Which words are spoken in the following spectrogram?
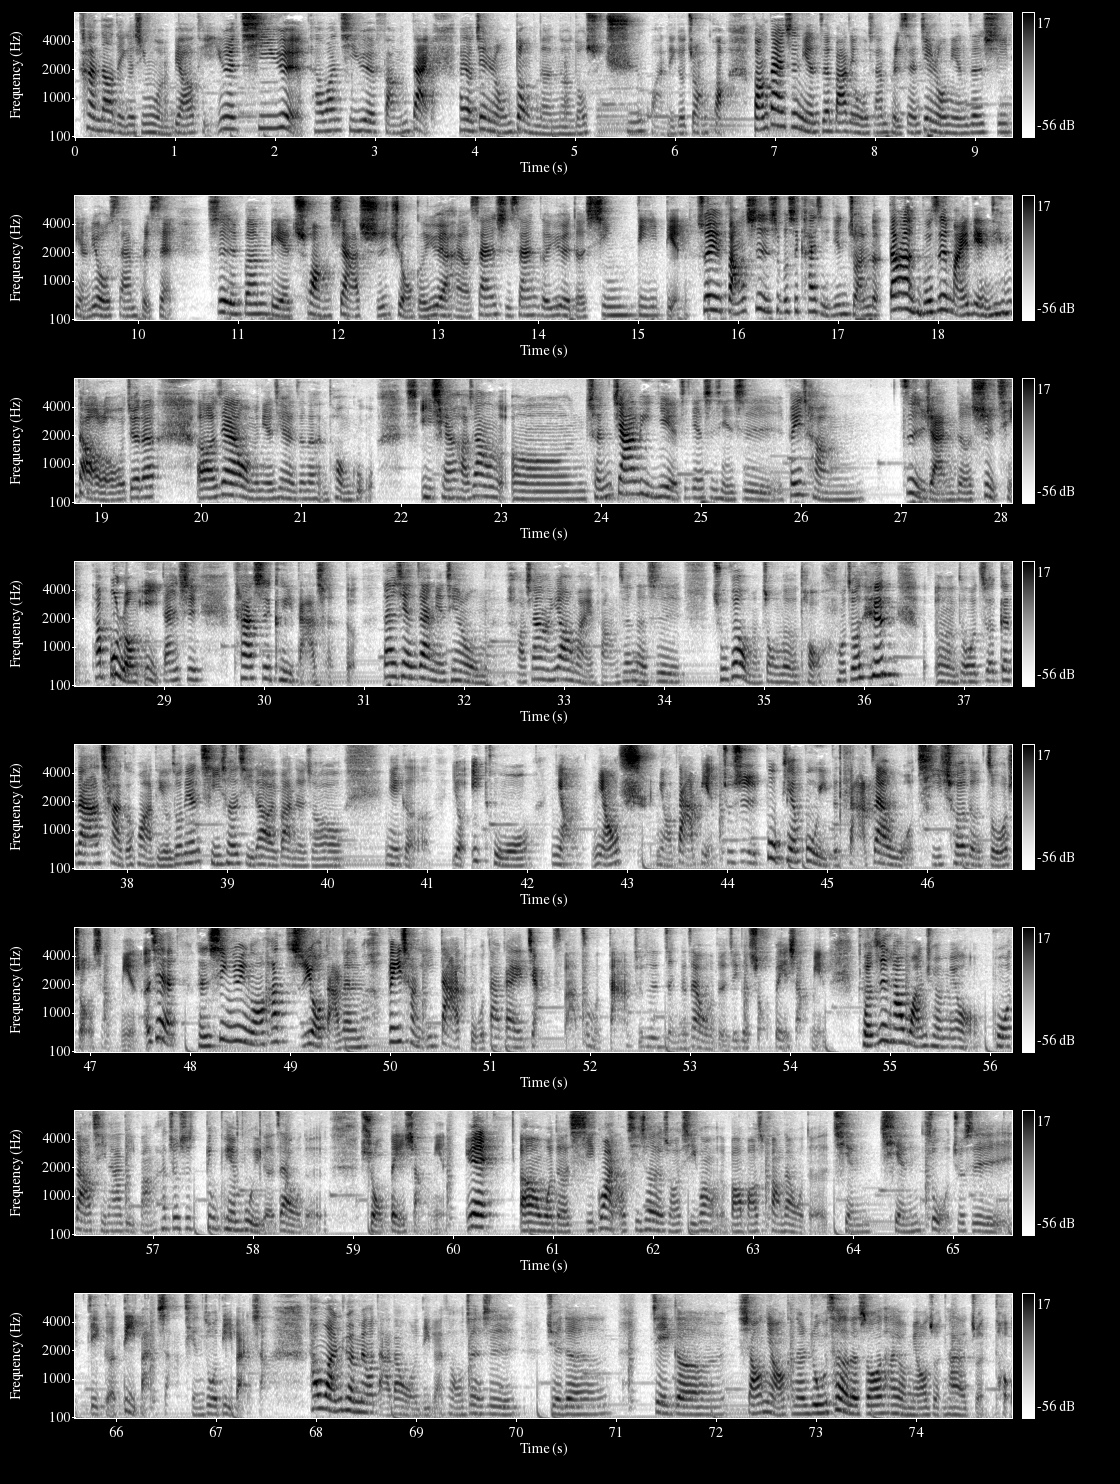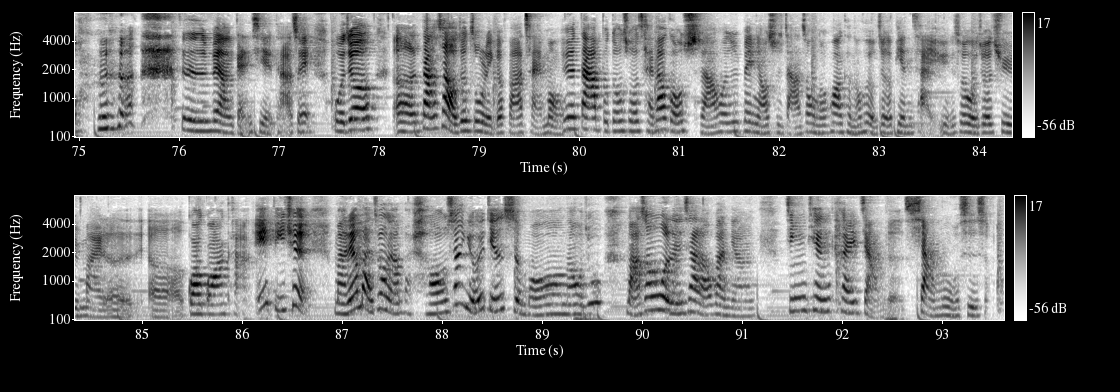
看到的一个新闻标题，因为七月台湾七月房贷还有建融动能呢都是趋缓的一个状况，房贷是年增八点五三 percent，建融年增十一点六三 percent。是分别创下十九个月还有三十三个月的新低点，所以房市是不是开始已经转冷？当然不是，买点已经到了。我觉得，呃，现在我们年轻人真的很痛苦。以前好像，嗯，成家立业这件事情是非常自然的事情，它不容易，但是它是可以达成的。但现在年轻人，我们好像要买房，真的是，除非我们中乐透。我昨天，嗯，我就跟大家岔个话题。我昨天骑车骑到一半的时候，那个有一坨鸟鸟屎、鸟大便，就是不偏不倚的打在我骑车的左手上面，而且很幸运哦，它只有打在那非常一大坨，大概这样子吧，这么大，就是整个在我的这个手背上面。可是它完全没有泼到其他地方，它就是不偏不倚的在我的手背上面，因为。呃，我的习惯，我骑车的时候习惯我的包包是放在我的前前座，就是这个地板上，前座地板上，它完全没有打到我的地板上，我真的是觉得这个小鸟可能如厕的时候，它有瞄准它的准头，真的是非常感谢它，所以我就呃当下我就做了一个发财梦，因为大家不都说踩到狗屎啊，或者是被鸟屎砸中的话，可能会有这个偏财运，所以我就去买了呃刮刮卡，哎，的确买两百中两百，好像有一点什么哦，然后我就马上问了一下。老板娘今天开奖的项目是什么？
